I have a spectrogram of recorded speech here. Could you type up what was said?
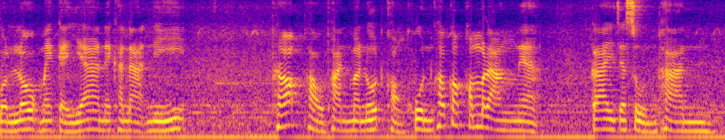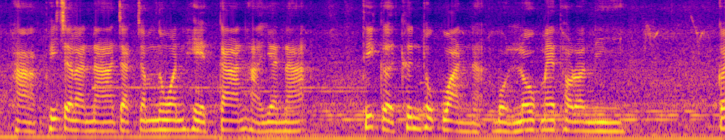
บนโลกไม่ไก่ย่าในขณะนี้ เพราะเผ่าพันธุ์มนุษย์ของคุณเขาก็กำลังเนี่ยใกล้จะสูญพันธุ์หากพิจารณาจากจำนวนเหตุการณ์หายนะ ที่เกิดขึ้นทุกวันน่ะบนโลกแม่ธรณี ก็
